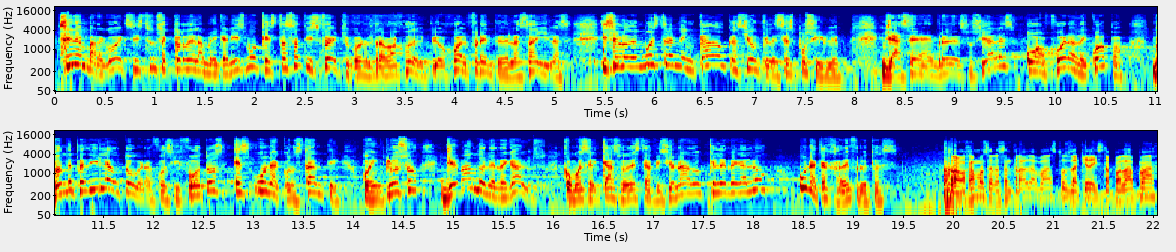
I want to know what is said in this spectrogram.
Sin embargo, existe un sector del americanismo que está satisfecho con el trabajo del Piojo al frente de las Águilas y se lo demuestran en cada ocasión que les es posible, ya sea en redes sociales o afuera de Copa, donde pedirle autógrafos y fotos es una constante, o incluso llevándole regalos, como es el caso de este aficionado que le regaló una caja de frutas. Trabajamos en la central de abastos de aquí de Iztapalapa.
